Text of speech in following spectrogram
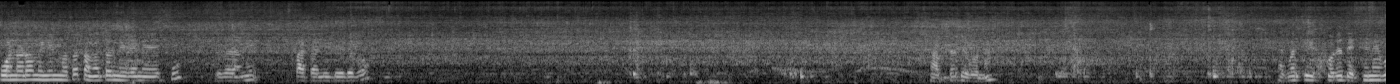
পনেরো মিনিট মতো টমেটো নেড়ে নিয়েছে। এবার আমি পাটালি দিয়ে দেবো। সবটা দেবো না। একবার চেক করে দেখে নেব,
